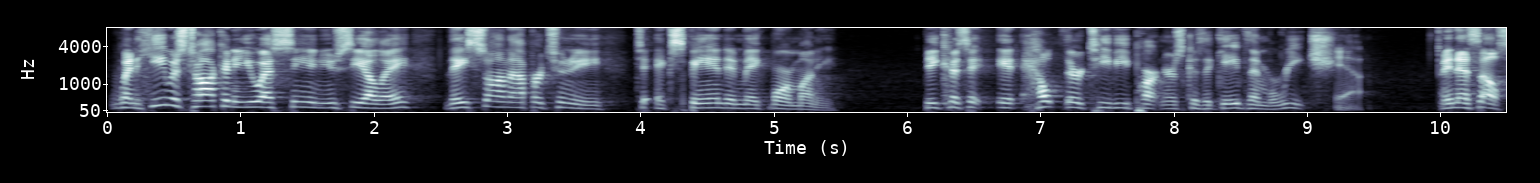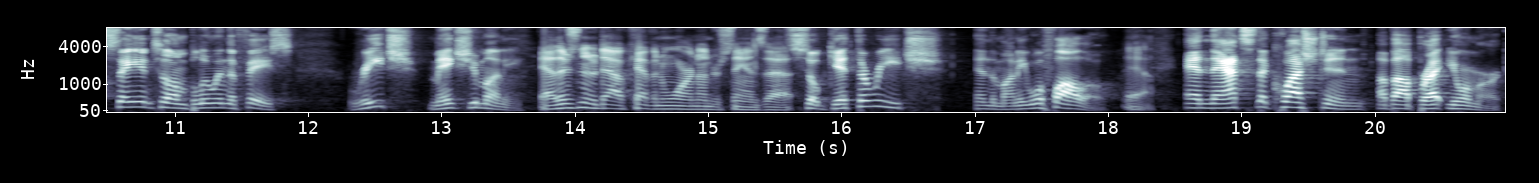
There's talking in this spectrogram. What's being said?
when he was talking to USC and UCLA, they saw an opportunity to expand and make more money because it, it helped their TV partners because it gave them reach. Yeah. And as I'll say until I'm blue in the face, reach makes you money. Yeah, there's no doubt Kevin Warren understands that. So get the reach and the money will follow. Yeah. And that's the question about Brett Yormark.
